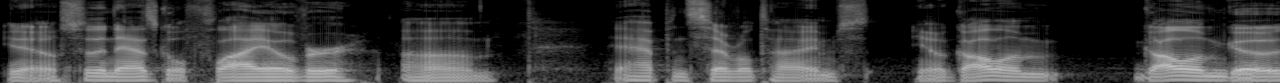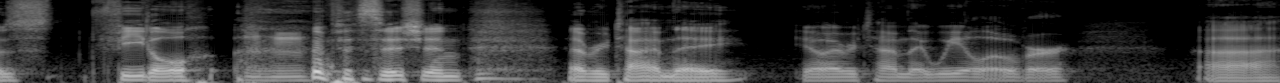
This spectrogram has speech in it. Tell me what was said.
You know, so the Nazgul fly over. Um, it happens several times. You know, Gollum Gollum goes fetal position every time they you know every time they wheel over, uh,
